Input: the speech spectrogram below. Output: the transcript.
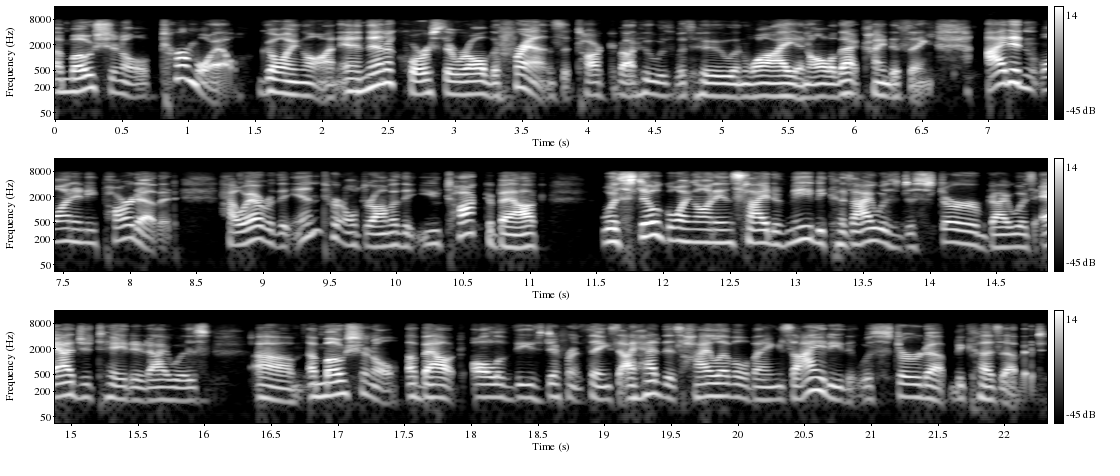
emotional turmoil going on. And then, of course, there were all the friends that talked about who was with who and why and all of that kind of thing. I didn't want any part of it. However, the internal drama that you talked about was still going on inside of me because I was disturbed, I was agitated, I was um, emotional about all of these different things. I had this high level of anxiety that was stirred up because of it.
